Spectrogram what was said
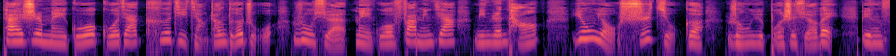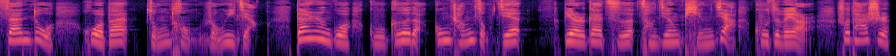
他还是美国国家科技奖章得主，入选美国发明家名人堂，拥有十九个荣誉博士学位，并三度获颁总统荣誉奖，担任过谷歌的工程总监。比尔·盖茨曾经评价库兹韦尔说：“他是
